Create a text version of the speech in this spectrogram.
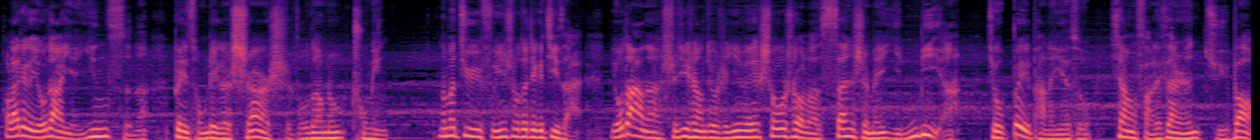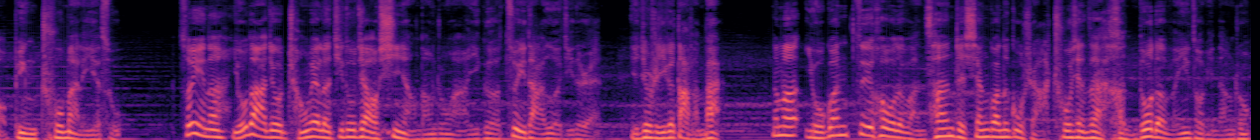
后来这个犹大也因此呢被从这个十二使徒当中除名。那么据福音书的这个记载，犹大呢实际上就是因为收受了三十枚银币啊。”就背叛了耶稣，向法利赛人举报并出卖了耶稣，所以呢，犹大就成为了基督教信仰当中啊一个罪大恶极的人，也就是一个大反派。那么，有关最后的晚餐这相关的故事啊，出现在很多的文艺作品当中，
